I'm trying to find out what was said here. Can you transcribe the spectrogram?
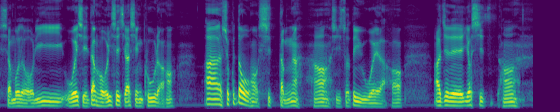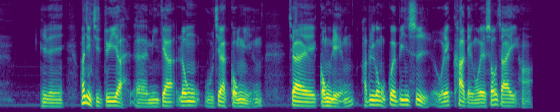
上无着互你有诶是当互你说一下身躯啦吼。啊，熟骨岛吼食堂啊，吼是绝对有诶啦吼。啊，即个浴室吼，迄个反正一堆啊，呃，物件拢有遮公营。在公园，啊，比如讲有贵宾室，有咧敲电话诶所在，吼，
